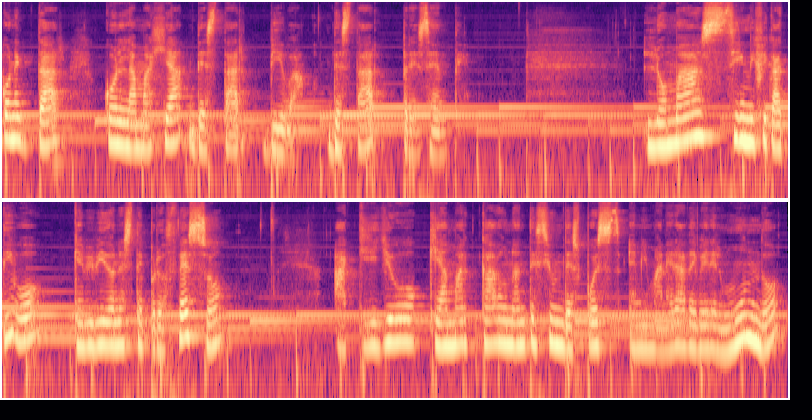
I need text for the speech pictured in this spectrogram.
conectar con la magia de estar viva, de estar presente. Lo más significativo que he vivido en este proceso, aquello que ha marcado un antes y un después en mi manera de ver el mundo,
